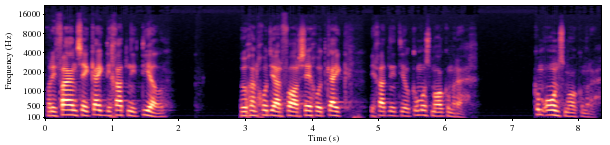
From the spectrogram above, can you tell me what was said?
Maar die vyand sê kyk die gat in die teel. Hoe gaan God jou ervaar? Sê God kyk, die gat in die teel, kom ons maak hom reg. Kom ons maak hom reg.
